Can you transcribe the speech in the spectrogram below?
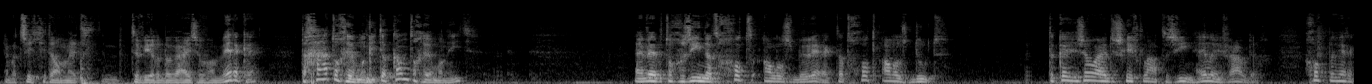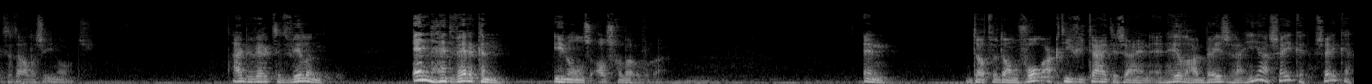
En wat zit je dan met te willen bewijzen van werken? Dat gaat toch helemaal niet? Dat kan toch helemaal niet? En we hebben toch gezien dat God alles bewerkt, dat God alles doet. Dat kun je zo uit de schrift laten zien, heel eenvoudig. God bewerkt het alles in ons. Hij bewerkt het willen en het werken in ons als gelovigen. En dat we dan vol activiteiten zijn en heel hard bezig zijn, ja zeker, zeker.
